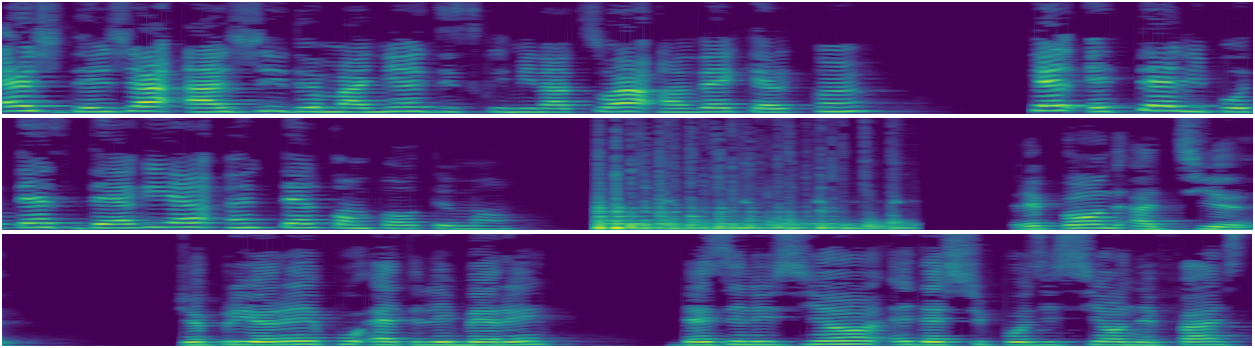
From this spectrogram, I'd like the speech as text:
Ai-je déjà agi de manière discriminatoire envers quelqu'un? Quelle était l'hypothèse derrière un tel comportement? Répondre à Dieu. Je prierai pour être libéré des illusions et des suppositions néfastes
